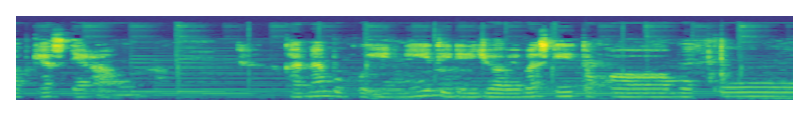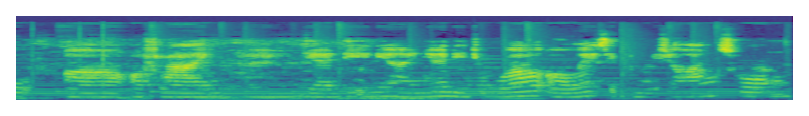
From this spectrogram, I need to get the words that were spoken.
podcast Deraung karena buku ini tidak dijual bebas di toko buku uh, offline. Jadi ini hanya dijual oleh si penulisnya langsung.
